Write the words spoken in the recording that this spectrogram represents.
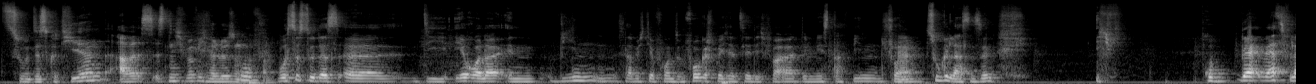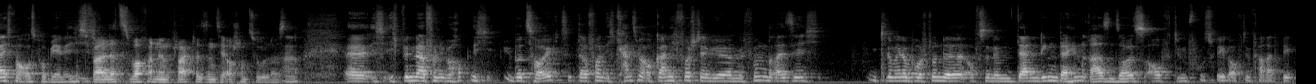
zu diskutieren, aber es ist nicht wirklich eine Lösung oh, davon. Wusstest du, dass äh, die E-Roller in Wien, das habe ich dir vorhin im Vorgespräch erzählt, ich fahre demnächst nach Wien, schon ja. zugelassen sind? Ich werde es vielleicht mal ausprobieren. Ich, ich war letzte Woche in Prag, da sind sie auch schon zugelassen. Ja. Äh, ich, ich bin davon überhaupt nicht überzeugt davon. Ich kann es mir auch gar nicht vorstellen, wie wir mit 35 Kilometer pro Stunde auf so einem Ding dahin rasen sollst, auf dem Fußweg, auf dem Fahrradweg.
